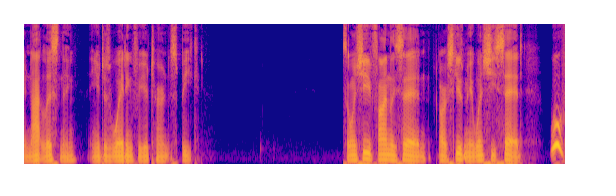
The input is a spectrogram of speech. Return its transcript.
you're not listening, and you're just waiting for your turn to speak? So when she finally said, or excuse me, when she said, Woo,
